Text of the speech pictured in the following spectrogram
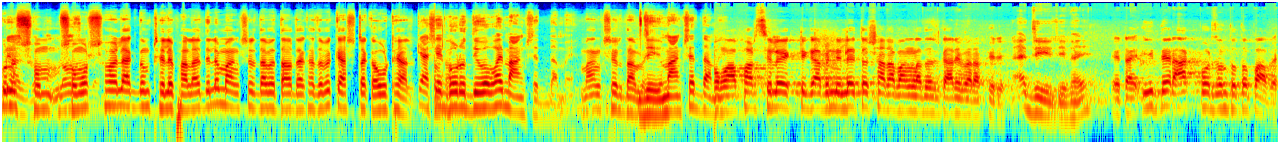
কোনো সম- সমস্যা হলে একদম ঠেলে ফালাই দিলে মাংসের দামে তাও দেখা যাবে ক্যাশ টাকা উঠে আসবে। ক্যাশে গরু দিব ভাই মাংসের দামে। মাংসের দামে। জি মাংসের দামে। অফার ছিল একটি গাভী নিলে তো সারা বাংলাদেশ গাড়ি ভাড়া ফিরে। জি জি ভাই। এটা ঈদের আগ পর্যন্ত তো পাবে।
